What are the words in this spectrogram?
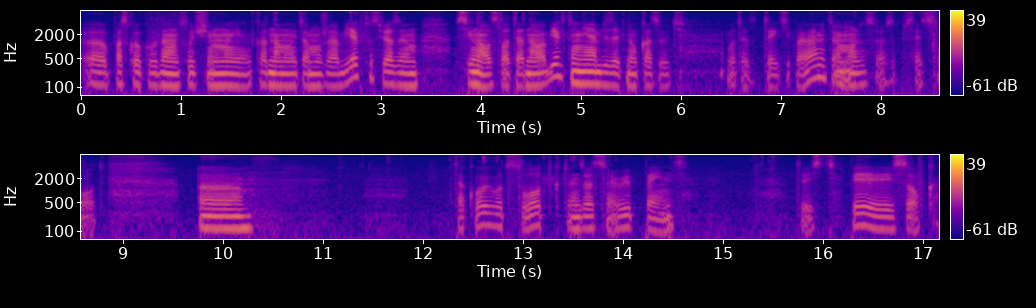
э, поскольку в данном случае мы к одному и тому же объекту связываем сигнал слоты одного объекта, не обязательно указывать вот этот третий параметр, можно сразу записать слот. Э, такой вот слот, который называется repaint, то есть перерисовка.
